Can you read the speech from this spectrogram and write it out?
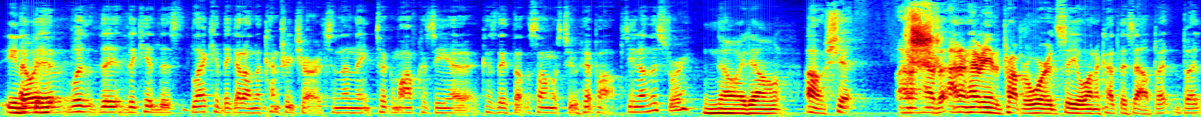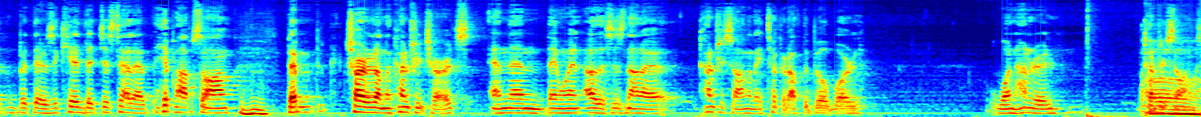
you know, Like the, was the the kid, this black kid, they got on the country charts, and then they took him off because he had because they thought the song was too hip hop. Do you know this story? no, I don't. Oh shit. I don't have I don't have any of the proper words, so you'll want to cut this out. But but but there's a kid that just had a hip hop song mm-hmm. that charted on the country charts, and then they went, "Oh, this is not a country song," and they took it off the Billboard 100 country Oh. songs.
